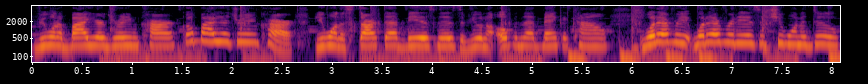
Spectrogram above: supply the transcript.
If you want to buy your dream car, go buy your dream car. If you want to start that business, if you want to open that bank account, whatever whatever it is that you want to do,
